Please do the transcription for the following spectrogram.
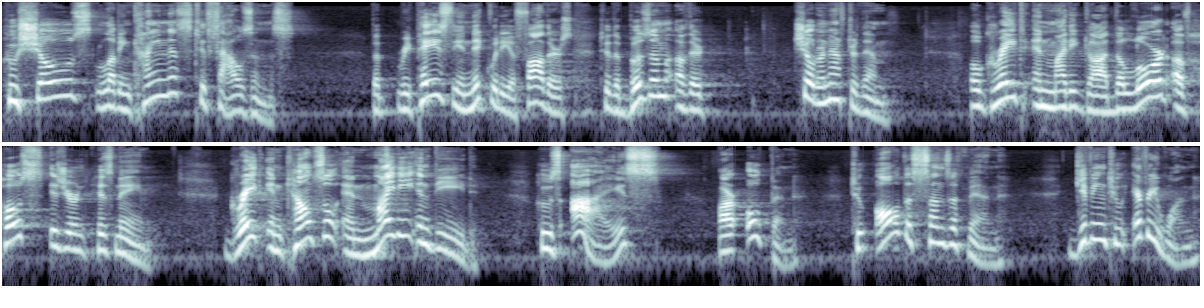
who shows loving kindness to thousands, but repays the iniquity of fathers to the bosom of their children after them. O great and mighty God, the Lord of hosts is your, his name, great in counsel and mighty indeed, whose eyes are open to all the sons of men, giving to everyone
